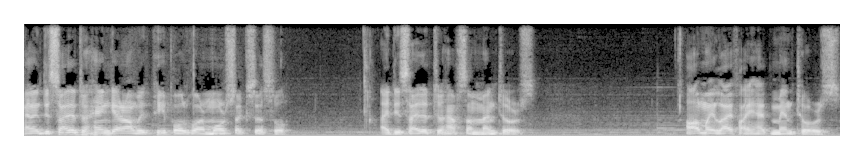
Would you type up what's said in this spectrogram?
And I decided to hang around with people who are more successful. I decided to have some mentors. All my life, I had mentors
